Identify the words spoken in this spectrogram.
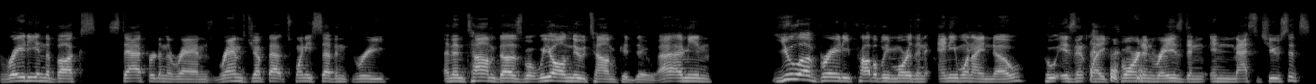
Brady and the Bucks, Stafford and the Rams. Rams jump out 27-3. And then Tom does what we all knew Tom could do. I, mean, you love Brady probably more than anyone I know who isn't like born and raised in, in Massachusetts.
